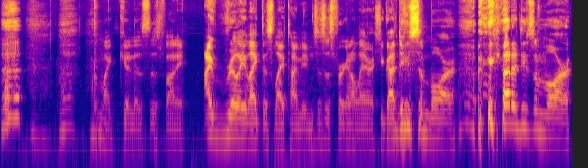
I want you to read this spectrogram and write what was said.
oh my goodness, this is funny. I really like this lifetime memes. This is friggin' hilarious. You gotta do some more. you gotta do some more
